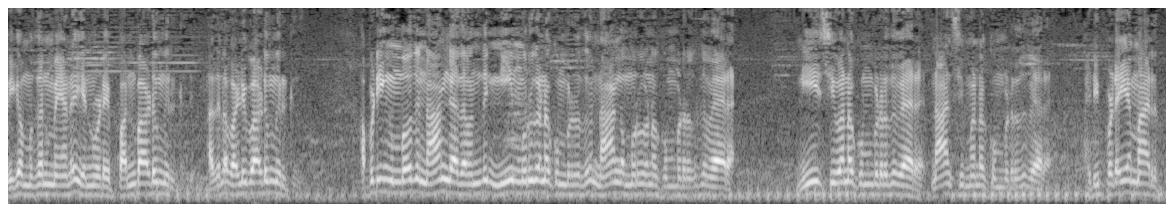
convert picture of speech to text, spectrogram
மிக முதன்மையான என்னுடைய பண்பாடும் இருக்குது. அதில் வழிபாடும் இருக்குது. அப்படிங்கும்போது நாங்கள் அதை வந்து நீ முருகனை கும்பிடுறதும் நாங்கள் முருகனை கும்பிடுறதுக்கும் வேற. நீ சிவனை கும்பிடுறது வேற. நான் சிவனை கும்பிடுறது வேற. அடிப்படையே மாறுது.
